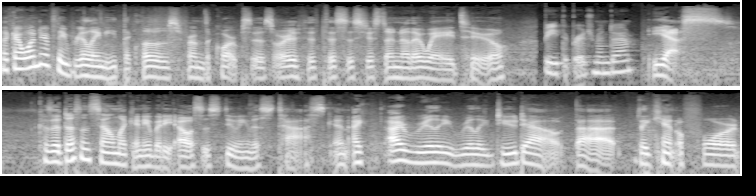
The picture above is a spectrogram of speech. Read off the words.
Like I wonder if they really need the clothes from the corpses or if this is just another way to Beat the bridgeman down. Yes. Because it doesn't sound like anybody else is doing this task. And I, I really, really do doubt that they can't afford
